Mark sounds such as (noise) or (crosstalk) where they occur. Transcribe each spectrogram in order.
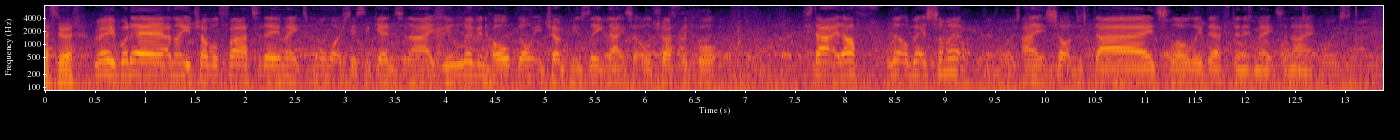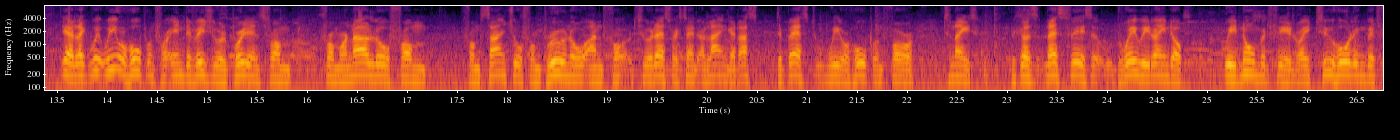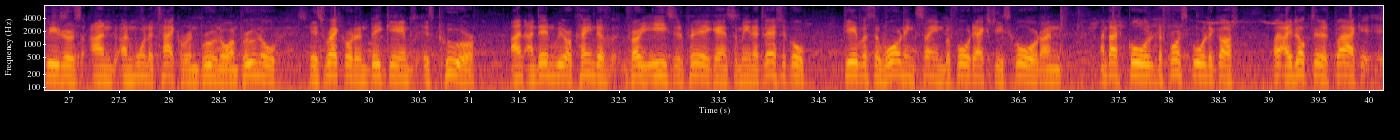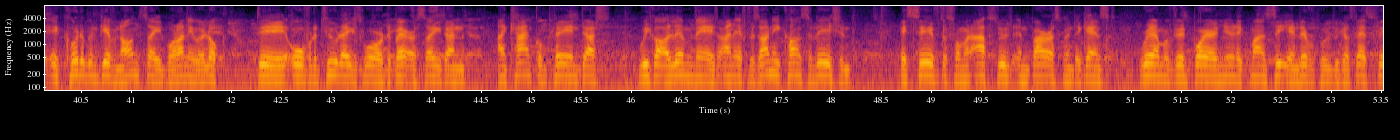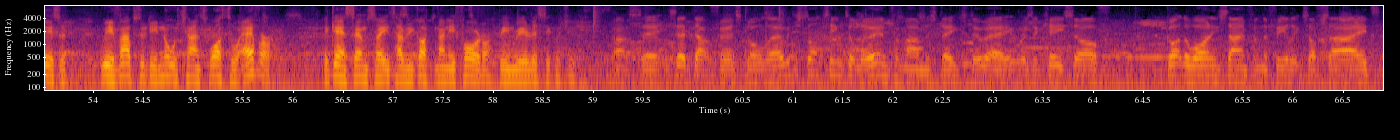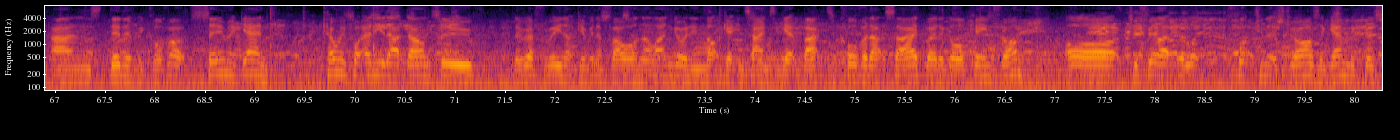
Let's do it. Ray, but uh, I know you travelled far today, mate, to come and watch this again tonight. You live in hope, don't you, Champions League nights at Old Trafford, but started off a little bit of summer and it sort of just died slowly, death, didn't it, mate, tonight? Yeah, like we, we were hoping for individual brilliance from from Ronaldo, from from Sancho, from Bruno, and for, to a lesser extent Elanga. That's the best we were hoping for tonight. Because let's face it, the way we lined up, we had no midfield, right? Two holding midfielders and, and one attacker in Bruno. And Bruno, his record in big games is poor. And, and then we were kind of very easy to play against. I mean, Atletico gave us a warning sign before they actually scored. And, and that goal, the first goal they got, I, I looked at it back, it, it, could have been given onside. But anyway, look, the, over the two legs were the better side. And, and can't complain that we got eliminated. And if there's any consolation, it saved us from an absolute embarrassment against Real Madrid, Bayern Munich, Man City, and Liverpool. Because let's face it, we have absolutely no chance whatsoever against them sides have we gotten any further, being realistic with you. That's it. You said that first goal there. We just don't seem to learn from our mistakes, do we? It was a case of got the warning sign from the Felix offside and didn't recover. Same again. Can we put any of that down to the referee not giving a foul on Elanga and him not getting time to get back to cover that side where the goal came from? Or do you feel like we're clutching at straws again because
